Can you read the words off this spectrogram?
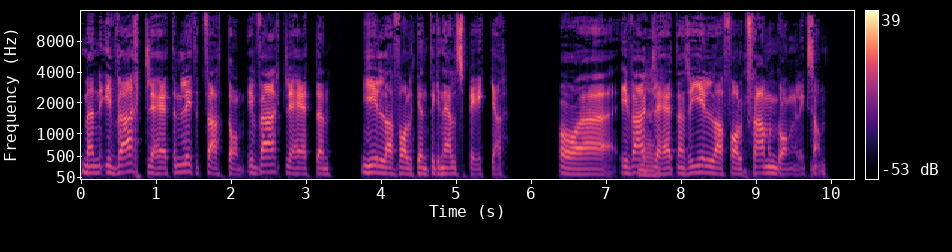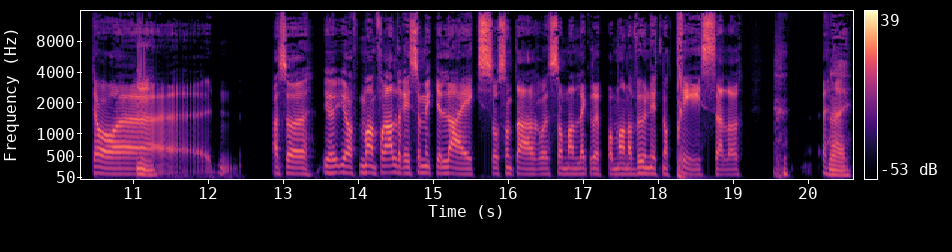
men i verkligheten är det lite tvärtom. I verkligheten gillar folk inte gnällspikar. Och eh, i verkligheten så gillar folk framgång. liksom. Då, eh, Alltså, jag, jag, man får aldrig så mycket likes och sånt där som man lägger upp om man har vunnit något pris. Eller, Nej.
